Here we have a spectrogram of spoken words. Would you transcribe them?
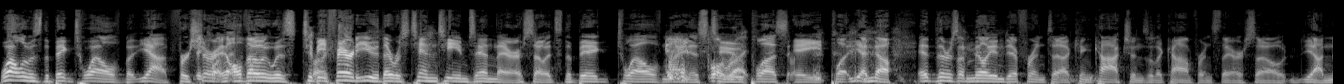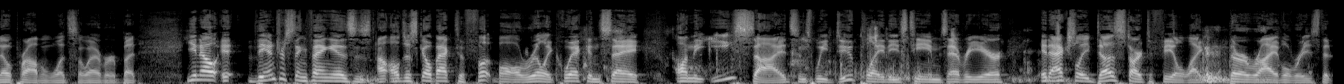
Well, it was the Big 12, but yeah, for Big sure. 12. Although it was, to Sorry. be fair to you, there was 10 teams in there. So it's the Big 12 minus well, 2 right. plus 8 plus, yeah, no, it, there's a million different uh, concoctions of the conference there. So yeah, no problem whatsoever. But, you know, it, the interesting thing is, is I'll just go back to football really quick and say on the East side, since we do play these teams every year, it actually does start to feel like there are rivalries that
